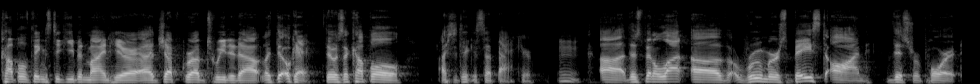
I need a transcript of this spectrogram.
Couple of things to keep in mind here. Uh, Jeff Grubb tweeted out, like, okay, there was a couple. I should take a step back here. Mm. Uh, there's been a lot of rumors based on this report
